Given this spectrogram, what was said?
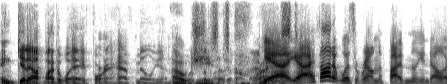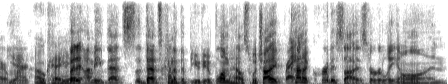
and Get Out, by the way, four and a half million. Oh, Jesus budget on that. Christ. Yeah, yeah. I thought it was around the five million dollar Yeah. mark. okay, yeah. But I mean, that's that's kind of the beauty of Blumhouse, which I Right. kind of criticized early on,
